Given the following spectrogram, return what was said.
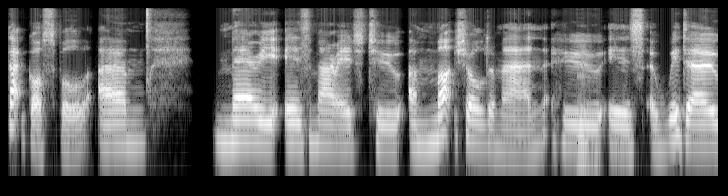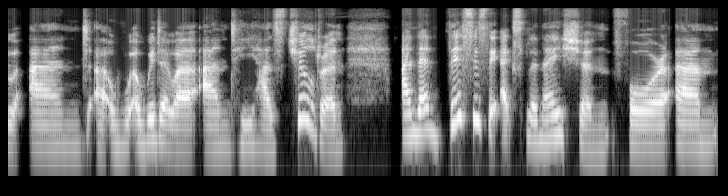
that gospel, um, Mary is married to a much older man who mm. is a widow and uh, a widower, and he has children. And then this is the explanation for um,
